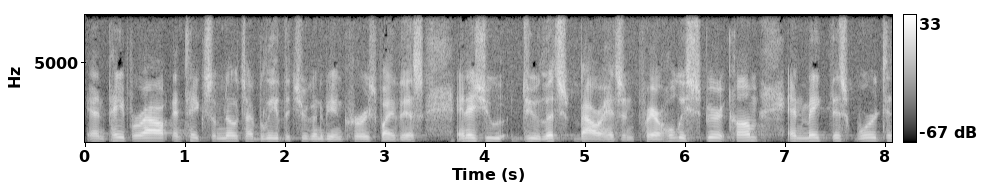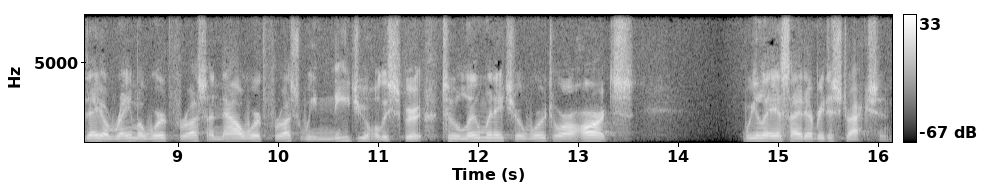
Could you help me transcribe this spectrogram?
and paper out and take some notes. I believe that you're going to be encouraged by this. And as you do, let's bow our heads in prayer. Holy Spirit, come and make this word today a rhema word for us, a now word for us. We need you, Holy Spirit, to illuminate your word to our hearts. We lay aside every distraction,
